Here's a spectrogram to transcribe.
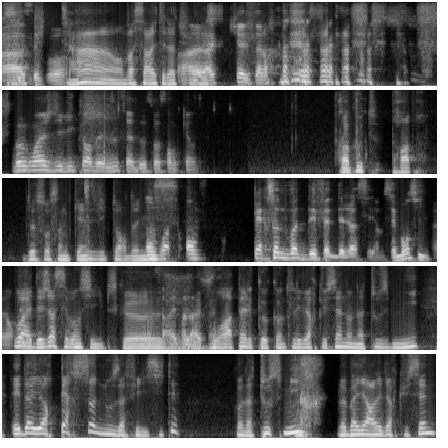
Ah, c'est beau. Tiens, on va s'arrêter là-dessus. Ah là quel talent. Donc moi, je dis victoire de Nice à 2,75. Écoute, propre. 2,75, victoire de On Nice. voit, on- personne voit de défaite déjà. C'est, bon signe. Alors, Ouais, déjà c'est bon signe, parce que je là, vous rappelle que contre Leverkusen, on a tous mis, et d'ailleurs personne nous a félicité, qu'on a tous mis le Bayern Leverkusen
